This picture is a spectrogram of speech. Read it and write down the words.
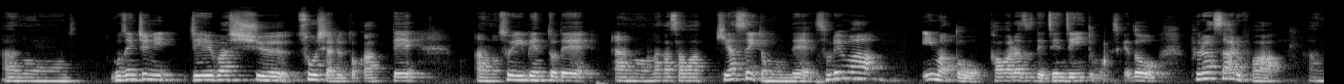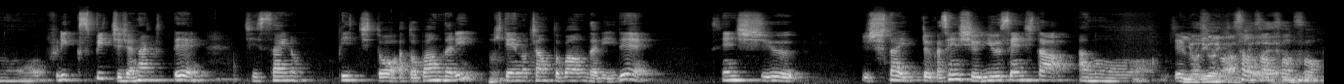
あの、午前中に J バッシュソーシャルとかあって、あの、そういうイベントで、あの、長沢来やすいと思うんで、それは今と変わらずで全然いいと思うんですけど、プラスアルファ、あの、フリックスピッチじゃなくて、実際のピッチと、あとバウンダリー、うん規定のちゃんとバウンダリーで、選手主体というか、選手優先した、あの、より良い環境でそうそうそうそ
